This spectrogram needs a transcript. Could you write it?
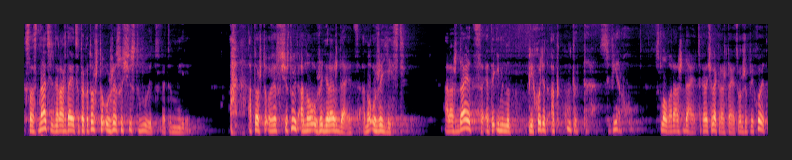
сознательно рождается только то, что уже существует в этом мире. А, а то, что уже существует, оно уже не рождается, оно уже есть. А рождается – это именно приходит откуда-то, сверху. Слово «рождается». Когда человек рождается, он же приходит,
